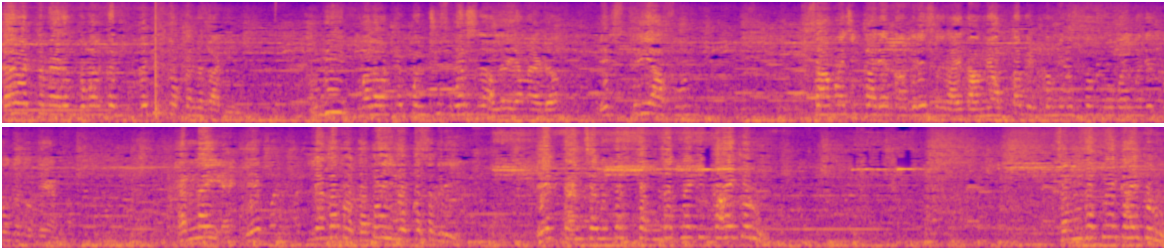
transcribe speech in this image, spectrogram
काय वाटतं मॅडम तुम्हाला कधी कधीच लोकांना जागेल तुम्ही मला वाटतं पंचवीस वर्ष झालं या मॅडम एक स्त्री असून सामाजिक कार्यात अग्रेसर आहेत. आम्ही आत्ता भेटलो मी नुसतं मोबाईलमध्येच बघत होते यांना. त्यांनाही हे पण लगत होता तो ही लोक सगळी. एक त्यांच्यानंतर समजत नाही की काय करू. समजत नाही काय करू.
